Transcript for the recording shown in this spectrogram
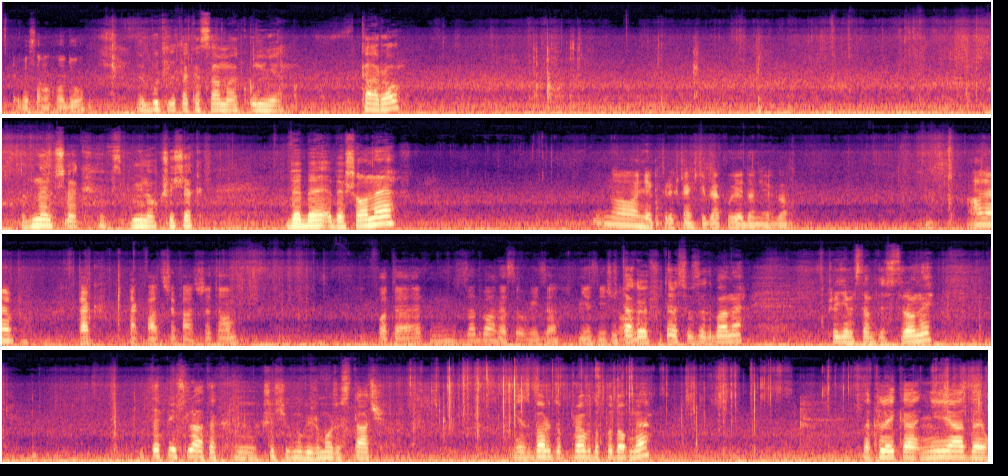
Tego samochodu. Butla taka sama jak u mnie Karo. Wnętrze, jak wspominał Krzysiek, wybeszone. No, niektórych części brakuje do niego. Ale tak, tak patrzę, patrzę, to fotele zadbane są, widzę, niezniszczone. Tak, fotele są zadbane. Przejdziemy z tamtej strony. I Te 5 lat, jak y, Krzysiek mówi, że może stać, jest bardzo prawdopodobne. Naklejka nie jadę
